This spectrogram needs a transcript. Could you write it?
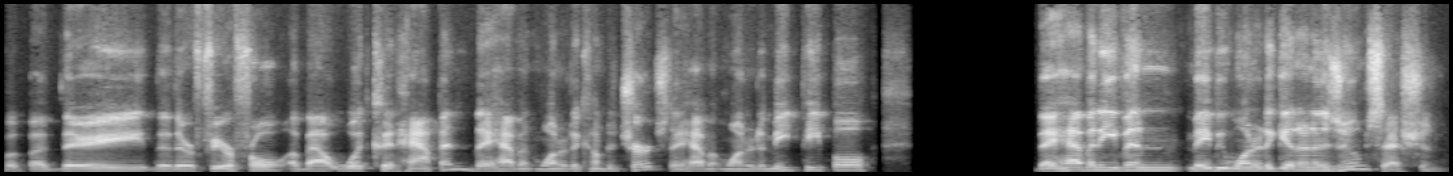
but but they they're fearful about what could happen. They haven't wanted to come to church. They haven't wanted to meet people. They haven't even maybe wanted to get in a Zoom session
